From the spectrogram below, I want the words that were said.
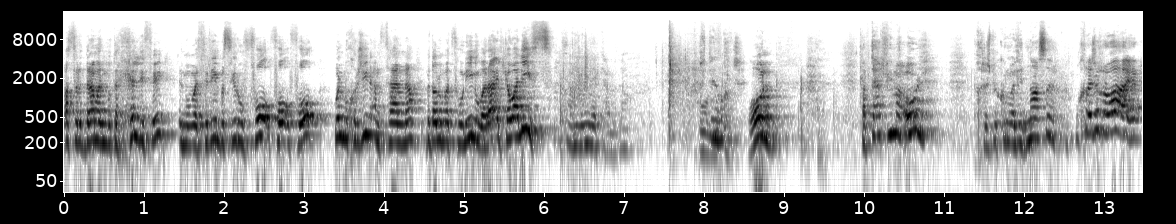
عصر الدراما المتخلفة. الممثلين بصيروا فوق فوق فوق والمخرجين أمثالنا بضلوا مدفونين وراء الكواليس. افهم منك يا مدام شفت المخرج؟ هون. طب بتعرفي معقول المخرج بيكون وليد ناصر مخرج الروائع.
